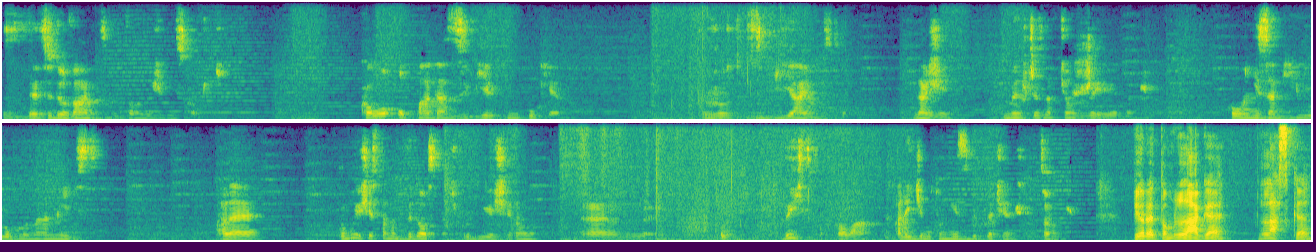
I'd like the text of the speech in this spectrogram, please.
Zdecydowanie zbyt wolny, żeby skoczyć. Koło opada z wielkim hukiem, rozbijając go na ziemię. Mężczyzna wciąż żyje jednakże. Koło nie zabiło go na miejscu. Ale próbuje się stamtąd wydostać, próbuje się em, wyjść z koła, ale idzie mu to niezwykle ciężko. Co robisz? Biorę tą lagę, laskę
